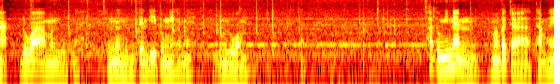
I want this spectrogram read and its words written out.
หักหรือว่ามันหลุดนะ ส่วนหนึ่งเป็นที่ตรงนี้ครับเนี่ยมันหลวมครับถ้าตรงนี้แน่นมันก็จะทำให้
